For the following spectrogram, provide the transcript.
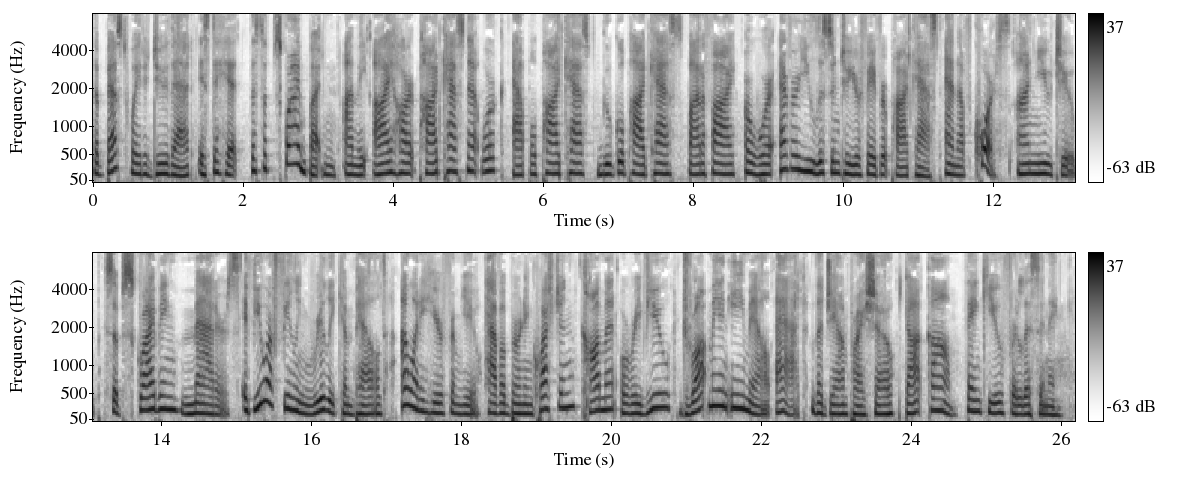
the best way to do that is to hit the subscribe button on the iHeart Podcast Network, Apple Podcast, Google Podcast, Spotify, or wherever you listen to your favorite podcast. And of course, on YouTube. Subscribing matters. If you are feeling really compelled, I want to hear from you. Have a burning question, comment, or review? Drop me an email at thejanpriceshow.com. Thank you for listening.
